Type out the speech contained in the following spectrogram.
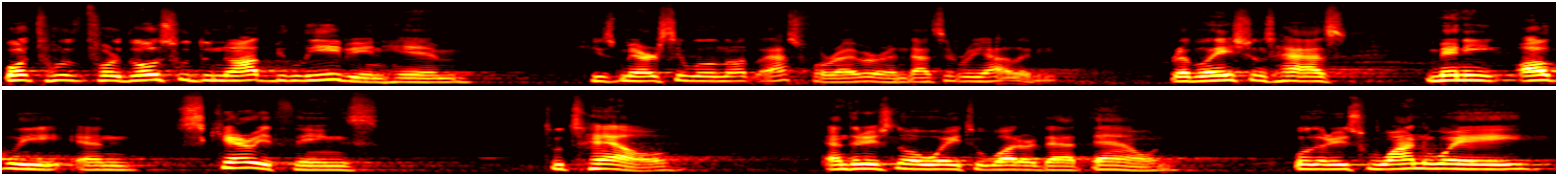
But for, for those who do not believe in Him, His mercy will not last forever, and that's a reality. Revelations has many ugly and scary things to tell, and there is no way to water that down. Well, there is one way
